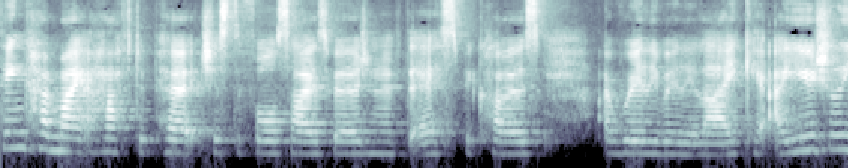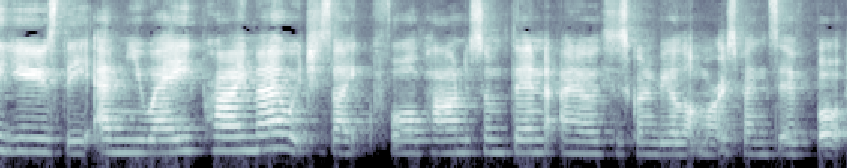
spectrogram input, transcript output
think I might have to purchase the full-size version of this because I really, really like it. I usually use the MUA primer, which is like £4 or something. I know this is going to be a lot more expensive, but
